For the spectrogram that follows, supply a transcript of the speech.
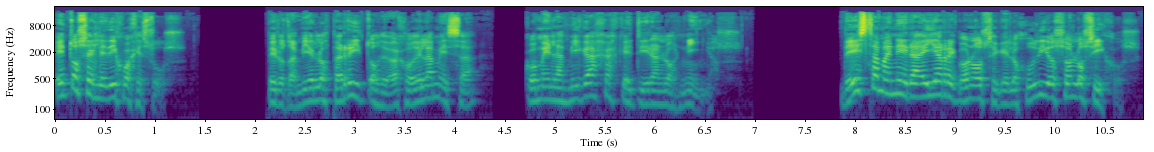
Entonces le dijo a Jesús, pero también los perritos debajo de la mesa comen las migajas que tiran los niños. De esta manera ella reconoce que los judíos son los hijos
